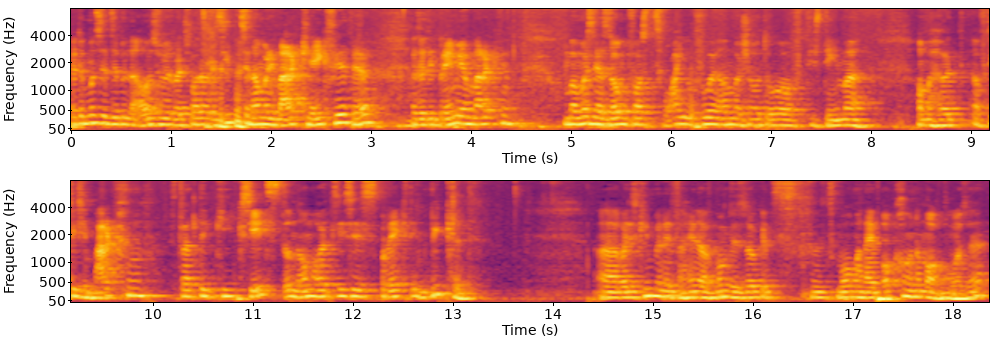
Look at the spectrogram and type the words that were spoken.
Ja, du musst jetzt ein bisschen ausholen, weil 2017 haben wir die Marke eingeführt, ja? also die Premium-Marken. Und man muss ja sagen, fast zwei Jahre vorher haben wir schon da auf das Thema, haben wir halt auf diese Markenstrategie gesetzt und haben halt dieses Projekt entwickelt. Äh, weil das kommt mir nicht von heute auf morgen, dass ich sage, jetzt, jetzt machen wir eine neue Packung und dann machen wir was. Ne?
